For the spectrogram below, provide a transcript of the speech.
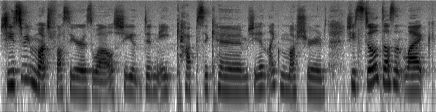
She used to be much fussier as well. She didn't eat capsicum. She didn't like mushrooms. She still doesn't like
